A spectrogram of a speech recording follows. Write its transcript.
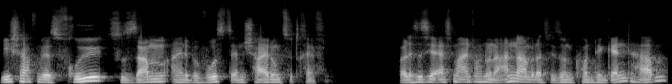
wie schaffen wir es früh zusammen eine bewusste Entscheidung zu treffen? Weil es ist ja erstmal einfach nur eine Annahme, dass wir so ein Kontingent haben.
